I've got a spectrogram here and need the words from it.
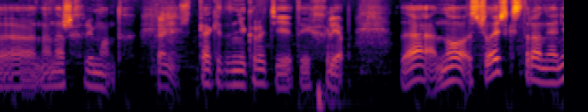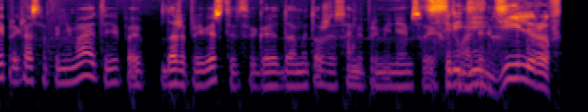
э, на наших ремонтах. Конечно. Как это ни крути, это их хлеб. Да, но с человеческой стороны они прекрасно понимают и даже приветствуют и говорят, да, мы тоже сами применяем свои Среди дилеров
